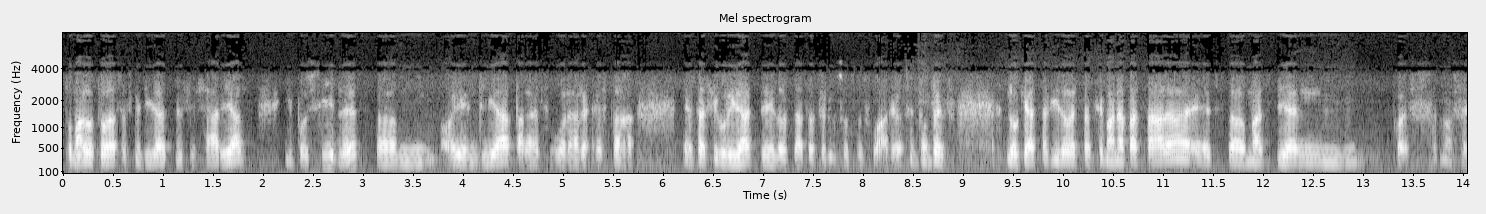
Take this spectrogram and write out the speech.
tomado todas las medidas necesarias y posibles um, hoy en día para asegurar esta esta seguridad de los datos de nuestros usuarios. Entonces, lo que ha salido esta semana pasada es uh, más bien pues no sé,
